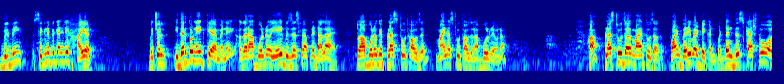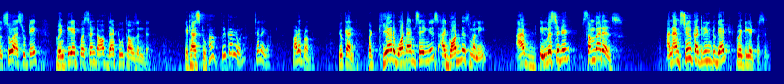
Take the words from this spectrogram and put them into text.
will be significantly higher which will इधर तो नहीं किया है मैंने, अगर आप बोल रहे हो यही बिज़नेस में आपने डाला है तो आप बोलोगे plus two thousand minus two thousand आप बोल रहे हो ना? हाँ plus two minus two thousand point very well taken but then this cash flow also has to take twenty eight percent of that two thousand then it has to हाँ फिर कर लो ना, चलेगा not a problem you can but here what i am saying is i got this money i have invested it somewhere else and i am still continuing to get 28%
